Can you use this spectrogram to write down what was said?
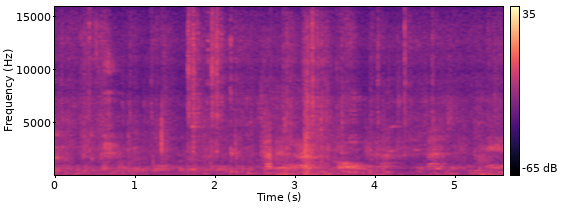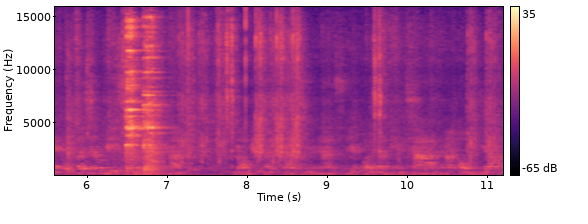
ท่านประคุณกองนะคะท่านผู้แทนพระเจ้าวีสุนค่ะรองเลขาธิการสำนักงานทรัพยากรน้ำแห่งชาตินะคะขออนุญาต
